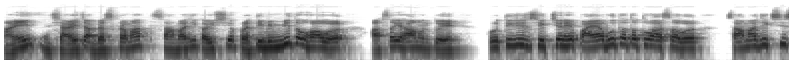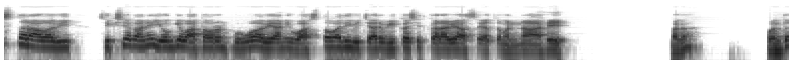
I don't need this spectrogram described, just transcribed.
आणि शाळेच्या अभ्यासक्रमात सामाजिक आयुष्य प्रतिबिंबित व्हावं असंही हा म्हणतोय. कृतीशील शिक्षण हे पायाभूत तत्व असावं सामाजिक शिस्त लावावी शिक्षकाने योग्य वातावरण पुरवावे आणि वास्तववादी विचार विकसित करावे असं याचं म्हणणं आहे. बघा कोणतं?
